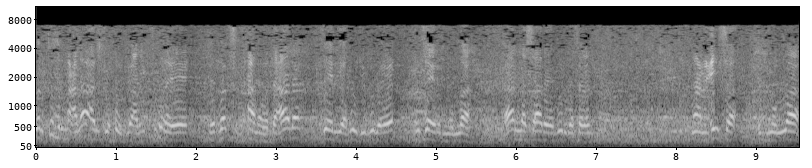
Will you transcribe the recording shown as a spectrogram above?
والكفر معناه الجحود. يعني يكفرون إيه؟ بالرب سبحانه وتعالى. زي اليهود يقولوا إيه؟ عزير ابن الله. النصارى يقول مثلا نعم عيسى ابن الله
